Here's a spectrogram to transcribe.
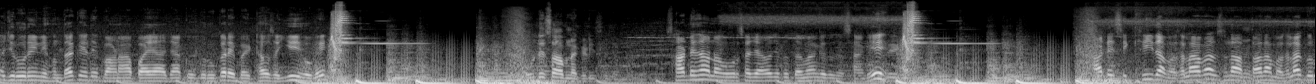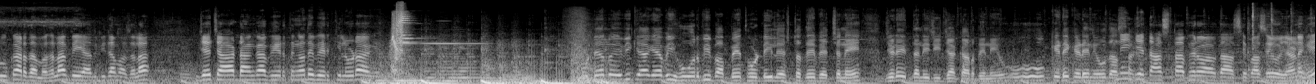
ਇਹ ਜ਼ਰੂਰੀ ਨਹੀਂ ਹੁੰਦਾ ਕਿ ਇਹਦੇ ਬਾਣਾ ਪਾਇਆ ਜਾਂ ਕੋਈ ਗੁਰੂ ਘਰੇ ਬੈਠਾ ਉਹ ਸਹੀ ਹੀ ਹੋਵੇ। ਤੁਹਾਡੇ ਹਿਸਾਬ ਨਾਲ ਕਿਹੜੀ ਸਜ਼ਾ? ਸਾਡੇ ਹਿਸਾਬ ਨਾਲ ਹੋਰ ਸਜ਼ਾ ਜਦੋਂ ਦਵਾਂਗੇ ਤਾਂ ਦੱਸਾਂਗੇ। ਸਾਡੇ ਸਿੱਖੀ ਦਾ ਮਸਲਾ ਵਾ ਸਿਧਾਂਤਾਂ ਦਾ ਮਸਲਾ ਗੁਰੂ ਘਰ ਦਾ ਮਸਲਾ ਬੇਅਦਬੀ ਦਾ ਮਸਲਾ। ਜੇ ਚਾਰ ਡਾਂਗਾ ਫੇਰਤੀਆਂ ਤੇ ਫਿਰ ਕੀ ਲੋੜ ਆ ਗਿਆ? ਤੁਹਾਡੇ ਵੱਲੋਂ ਇਹ ਵੀ ਕਿਹਾ ਗਿਆ ਵੀ ਹੋਰ ਵੀ ਬਾਬੇ ਤੁਹਾਡੀ ਲਿਸਟ ਦੇ ਵਿੱਚ ਨੇ ਜਿਹੜੇ ਇਦਾਂ ਦੀ ਚੀਜ਼ਾਂ ਕਰਦੇ ਨੇ। ਉਹ ਉਹ ਕਿਹੜੇ ਕਿਹੜੇ ਨੇ ਉਹ ਦੱਸ ਨਹੀਂ ਜੇ ਦੱਸਤਾ ਫਿਰ ਉਹ ਆਪਦਾ ਆਸੇ-ਪਾਸੇ ਹੋ ਜਾਣਗੇ।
